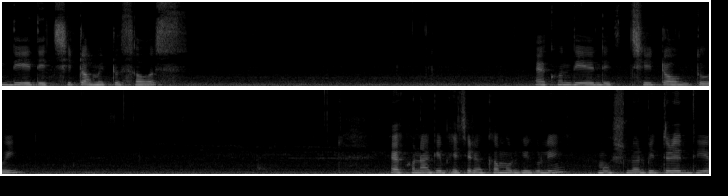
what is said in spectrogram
দিয়ে দিচ্ছি টমেটো সস। এখন দিয়ে দিচ্ছি টক দই। এখন আগে ভেজে রাখা মুরগিগুলি মশলার ভিতরে দিয়ে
